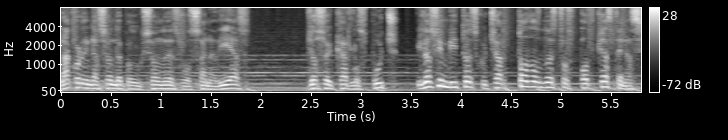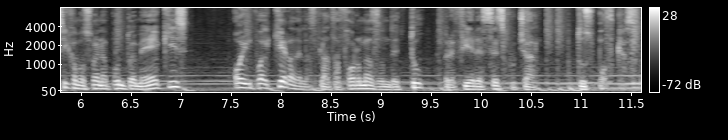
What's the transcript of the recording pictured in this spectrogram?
La coordinación de producción es Rosana Díaz. Yo soy Carlos Puch y los invito a escuchar todos nuestros podcasts en así como suena.mx o en cualquiera de las plataformas donde tú prefieres escuchar tus podcasts.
